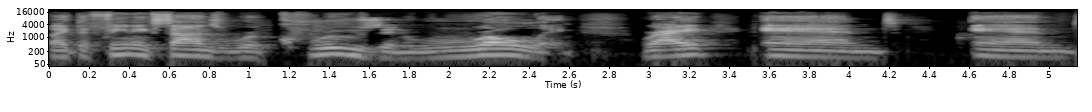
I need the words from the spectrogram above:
Like the Phoenix Suns were cruising, rolling, right? And and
